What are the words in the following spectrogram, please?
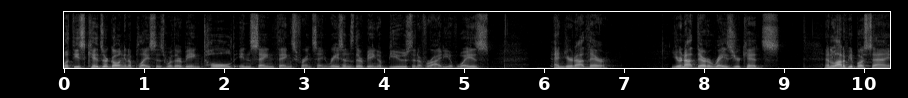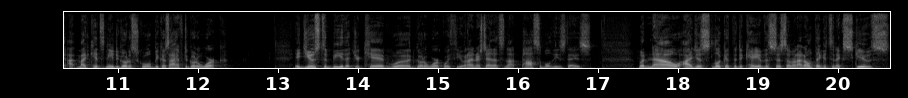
But these kids are going into places where they're being told insane things for insane reasons. They're being abused in a variety of ways. And you're not there. You're not there to raise your kids. And a lot of people are saying, my kids need to go to school because I have to go to work. It used to be that your kid would go to work with you. And I understand that's not possible these days. But now I just look at the decay of the system and I don't think it's an excuse.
